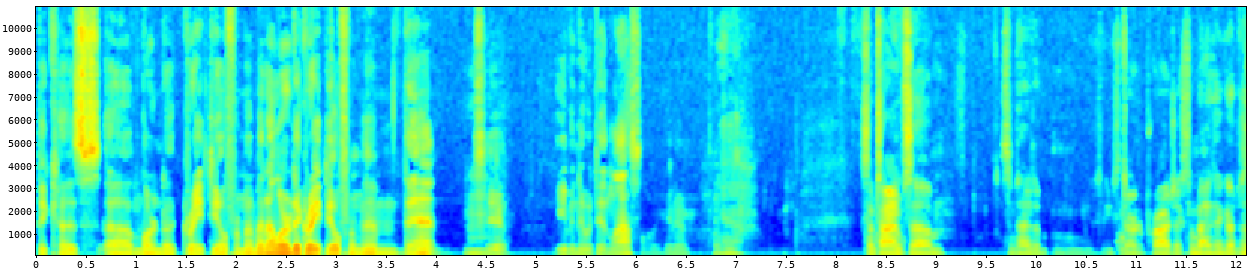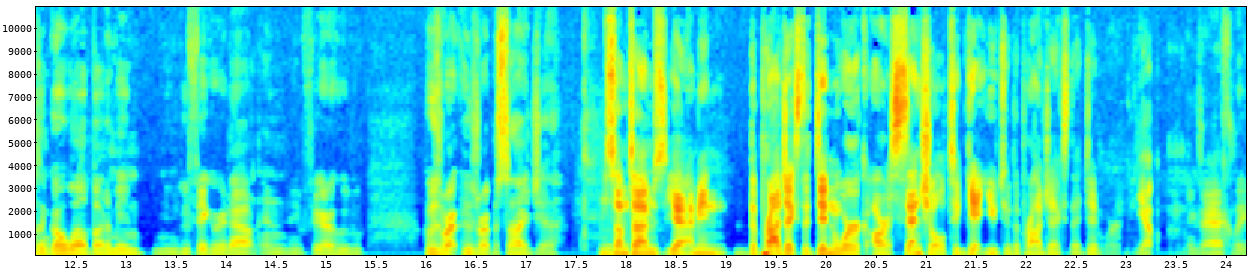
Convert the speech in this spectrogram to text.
because uh, learned a great deal from him, and I learned a great deal from him then Mm. too, even though it didn't last long. You know. Yeah. Sometimes, um, sometimes uh, you start a project. Sometimes it go- doesn't go well, but I mean, you figure it out and you figure out who, who's right, who's right beside you. Sometimes, yeah, I mean, the projects that didn't work are essential to get you to the projects that did work. Yep. Exactly.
